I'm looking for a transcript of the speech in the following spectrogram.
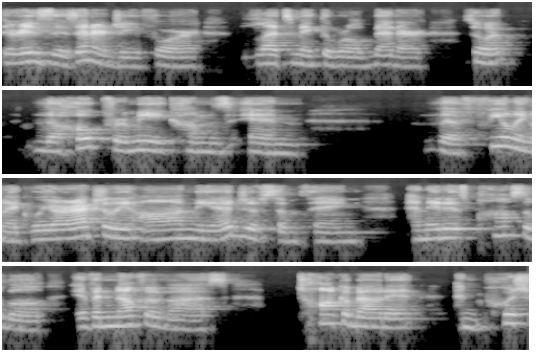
there is this energy for let's make the world better. So the hope for me comes in the feeling like we are actually on the edge of something and it is possible if enough of us talk about it and push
